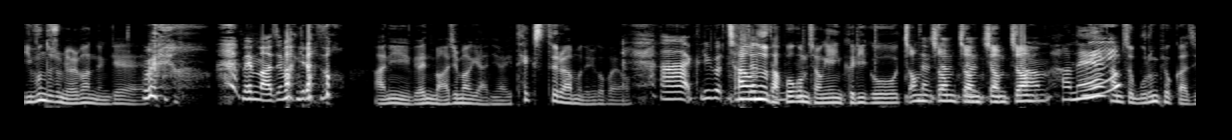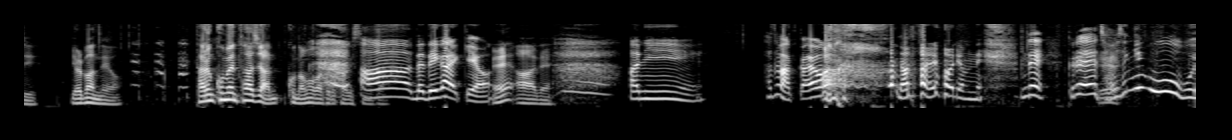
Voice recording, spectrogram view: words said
이분도 좀 열받는 게 왜요? 맨 마지막이라서. 아니 맨 마지막이 아니야. 이 텍스트를 한번 읽어봐요. 아 그리고 차은우, 박보검, 정혜인 그리고 점점점점점 한해 하면서 물음표까지 열받네요. 다른 코멘트 하지 않고 넘어가도록 하겠습니다. 아, 네, 내가 할게요. 예? 아, 네. 아니, 하지 말까요? 나도 할 말이 없네. 근데, 그래, 잘생기고, 뭐,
